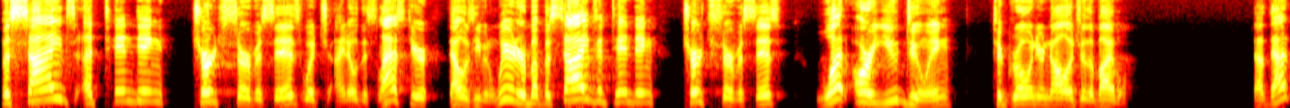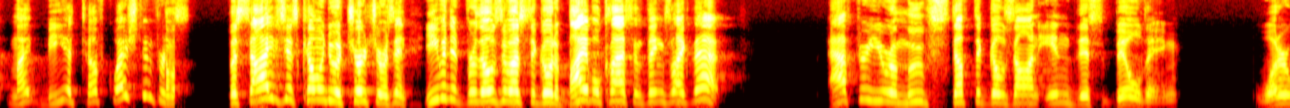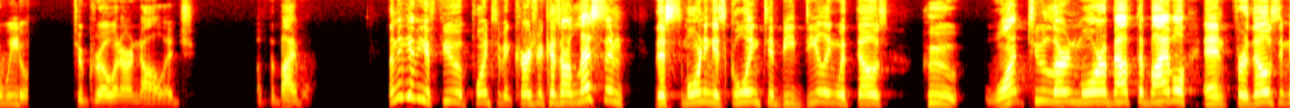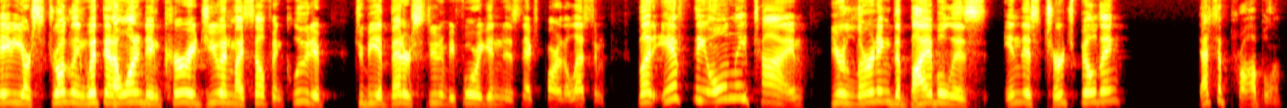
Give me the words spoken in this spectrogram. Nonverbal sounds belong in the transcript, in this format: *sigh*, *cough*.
Besides attending church services, which I know this last year, that was even weirder, but besides attending church services, what are you doing to grow in your knowledge of the Bible? Now, that might be a tough question for us. Besides just coming to a church service, and even for those of us that go to Bible class and things like that, after you remove stuff that goes on in this building, what are we doing to grow in our knowledge of the Bible? Let me give you a few points of encouragement because our lesson this morning is going to be dealing with those who want to learn more about the Bible. And for those that maybe are struggling with that, I wanted to encourage you and myself included to be a better student before we get into this next part of the lesson. But if the only time you're learning the Bible is in this church building, that's a problem.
